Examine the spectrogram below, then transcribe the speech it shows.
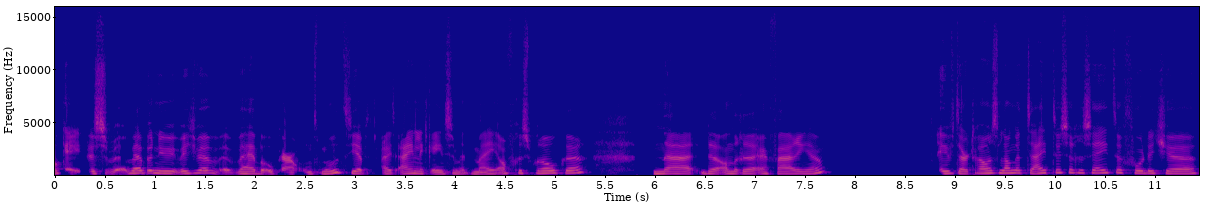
Oké, dus we, we, hebben nu, weet je, we, we hebben elkaar ontmoet. Je hebt uiteindelijk eens met mij afgesproken na de andere ervaringen. Heeft daar trouwens lange tijd tussen gezeten voordat je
